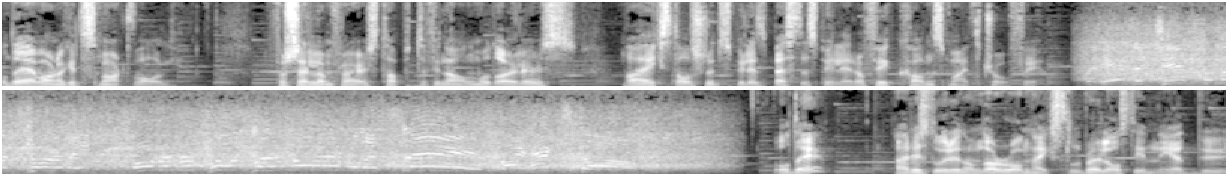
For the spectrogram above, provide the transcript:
Og det var nok et smart valg. For selv om Flyers tapte finalen mot Oilers, var Hextall sluttspillets beste spiller og fikk Conn Smythe Trophy. Og det er historien om da Ron Hextall ble låst inne i et bur.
